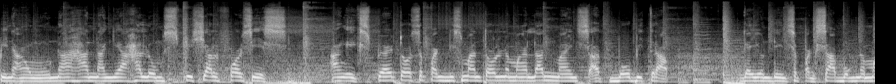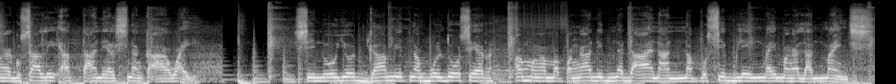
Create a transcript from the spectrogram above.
Pinangungunahan ng Yahalom Special Forces ang eksperto sa pagdismantol ng mga landmines at booby trap, gayon din sa pagsabog ng mga gusali at tunnels ng kaaway. Sinuyod gamit ng bulldozer ang mga mapanganib na daanan na posibleng may mga landmines.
